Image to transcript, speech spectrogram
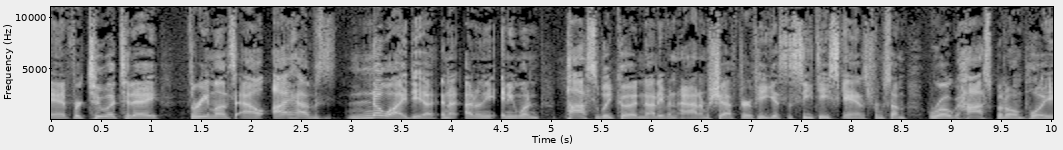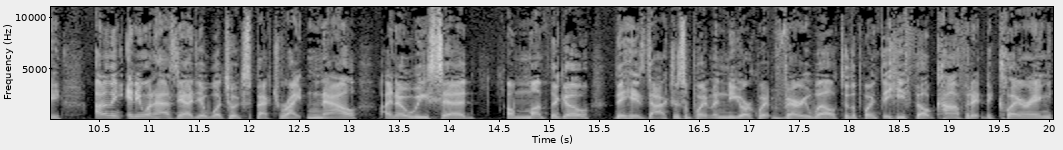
and for Tua today, three months out. I have no idea, and I don't think anyone possibly could, not even Adam Schefter, if he gets the CT scans from some rogue hospital employee. I don't think anyone has any idea what to expect right now. I know we said a month ago that his doctor's appointment in New York went very well to the point that he felt confident declaring,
